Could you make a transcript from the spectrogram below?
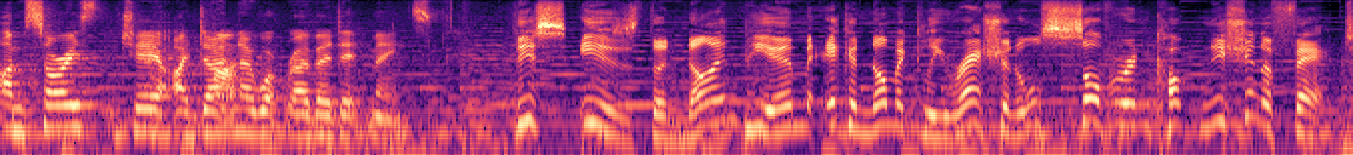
I'm sorry, Chair, I don't know what robo-debt means. This is the 9pm economically rational sovereign cognition effect.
